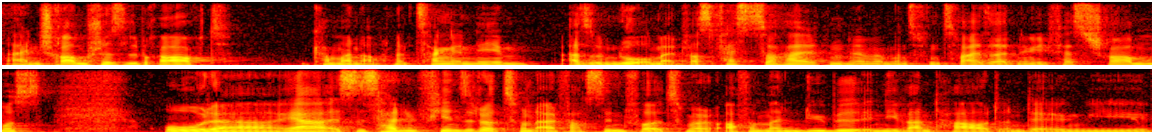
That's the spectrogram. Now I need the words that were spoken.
einen Schraubenschlüssel braucht, kann man auch eine Zange nehmen, also nur um etwas festzuhalten, ne, wenn man es von zwei Seiten irgendwie festschrauben muss. Oder ja, es ist halt in vielen Situationen einfach sinnvoll, zum Beispiel auch wenn man einen Dübel in die Wand haut und der irgendwie,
